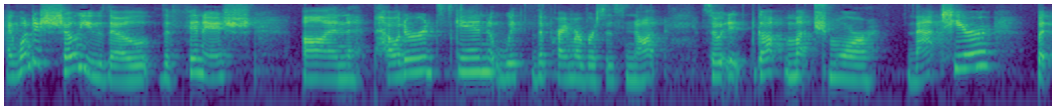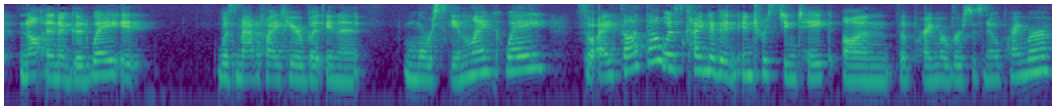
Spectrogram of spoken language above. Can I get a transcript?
I want to show you though the finish on powdered skin with the primer versus not. So it got much more matte here, but not in a good way. It was mattified here, but in a more skin-like way. So I thought that was kind of an interesting take on the primer versus no primer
